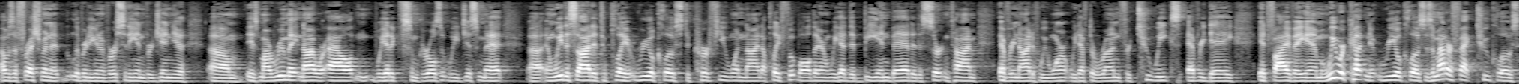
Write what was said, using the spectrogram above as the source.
I was a freshman at Liberty University in Virginia um, is my roommate and I were out, and we had some girls that we just met, uh, and we decided to play it real close to curfew one night. I played football there, and we had to be in bed at a certain time every night. If we weren't, we'd have to run for two weeks every day at 5 a.m. And we were cutting it real close. As a matter of fact, too close.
